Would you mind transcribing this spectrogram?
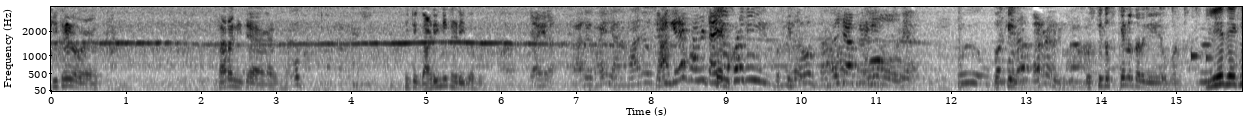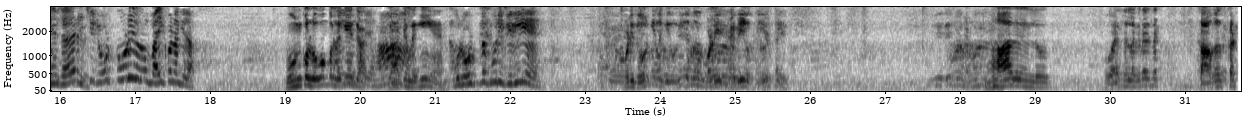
चीथड़े हो गया इसका। सारा नीचे आया गया इसका। ओ, नीचे गाड़ी नहीं खड़ी देखो क्या गिरा अरे भाई ध्यान क्या गिरा? पानी टाइम उखड़ गई. उसकी उसकी उसकी तो स्किन उतर गई है ऊपर। ये देखें सर। नीचे रोड पूरी बाइक वाला गिरा। वो उनको लोगों को लगे जा हाँ। जाके लगी हैं। वो रोड पे पूरी गिरी है। बड़ी ज़ोर की लगी होगी ये तो बड़ी हैवी होती है टाइप भाग रहे हैं लोग। वो ऐसा लग रहा है कागज़ का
